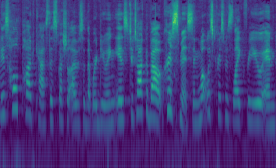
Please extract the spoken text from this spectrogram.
this whole podcast, this special episode that we're doing, is to talk about Christmas and what was Christmas like for you, and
